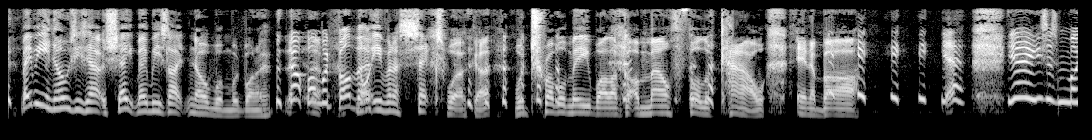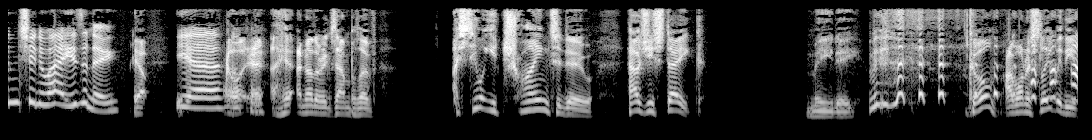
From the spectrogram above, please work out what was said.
maybe he knows he's out of shape. Maybe he's like, no one would want to. No one would bother. Not even a sex worker would trouble me while I've got a mouthful of cow in a bar. yeah, yeah, he's just munching away, isn't he? Yep. Yeah. Oh, Okay. uh, Another example of, I see what you're trying to do. How's your steak? Meaty. cool. I want to sleep with you.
